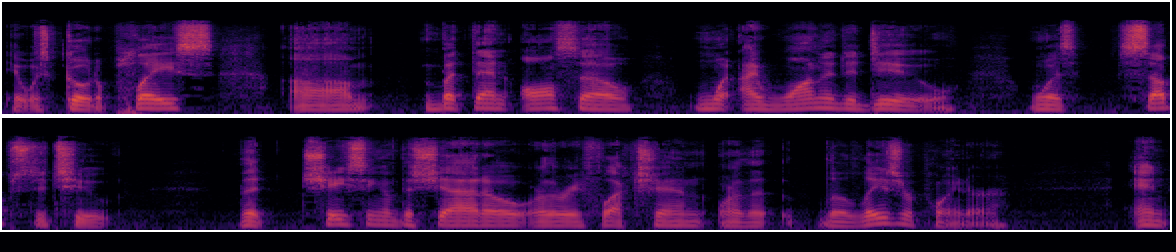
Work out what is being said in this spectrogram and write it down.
it was go to place, um, but then also what I wanted to do was substitute the chasing of the shadow or the reflection or the, the laser pointer and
